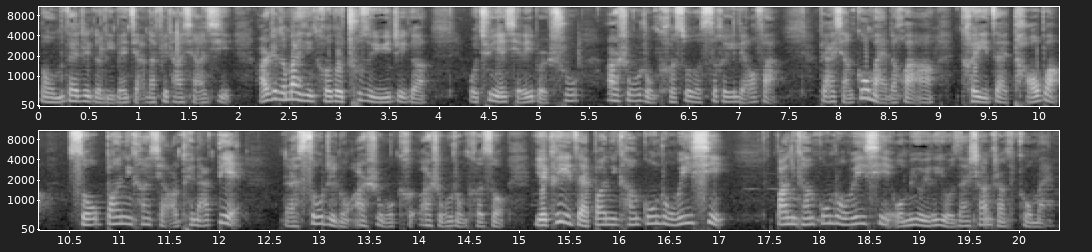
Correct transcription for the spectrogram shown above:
那我们在这个里边讲的非常详细。而这个慢性咳嗽出自于这个，我去年写了一本书《二十五种咳嗽的四合一疗法》。大家想购买的话啊，可以在淘宝搜“邦尼康小儿推拿店”来搜这种二十五咳二十五种咳嗽，也可以在邦尼康公众微信、帮你看公众微信，我们有一个有赞商城购买。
